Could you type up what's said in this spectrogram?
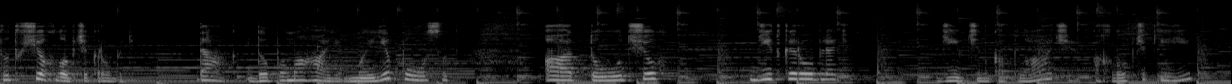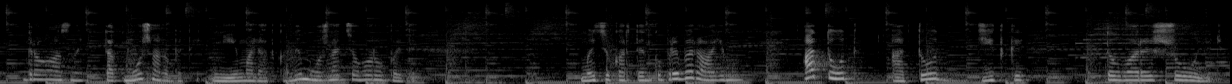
тут що хлопчик робить? Так, допомагає, миє посуд. А тут що дітки роблять? Дівчинка плаче, а хлопчик її дразнить. Так можна робити? Ні, малятка, не можна цього робити. Ми цю картинку прибираємо. А тут, а тут дітки товаришують.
